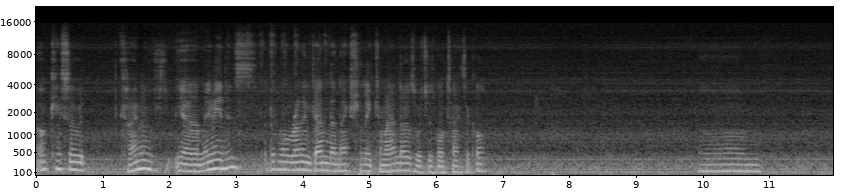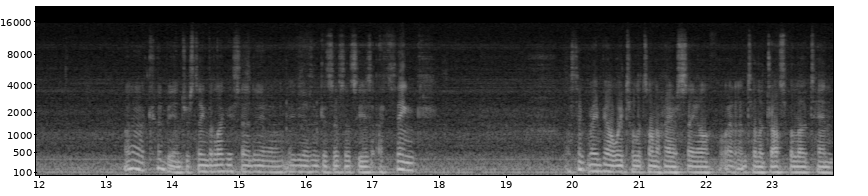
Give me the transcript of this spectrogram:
Okay, so it kind of, yeah, maybe it is a bit more run and gun than actually Commandos, which is more tactical. Um, well, it could be interesting, but like I said, yeah, maybe there's inconsistencies. I think, I think maybe I'll wait till it's on a higher sale, well, until it drops below 10.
